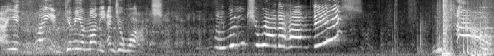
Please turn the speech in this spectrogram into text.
I ain't playing. Give me your money and your watch. Well, wouldn't you rather have this? Ow!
